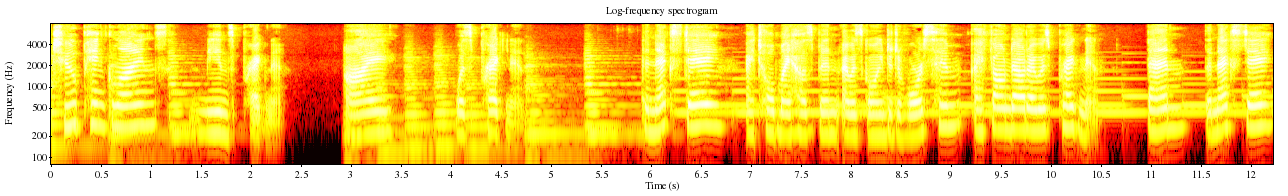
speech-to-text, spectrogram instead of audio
Two pink lines means pregnant. I was pregnant. The next day, I told my husband I was going to divorce him. I found out I was pregnant. Then, the next day,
